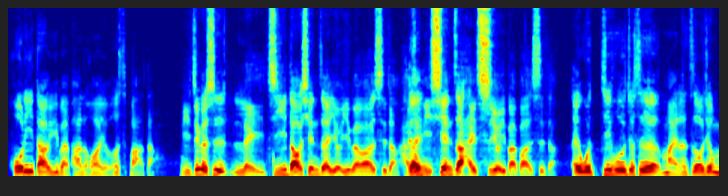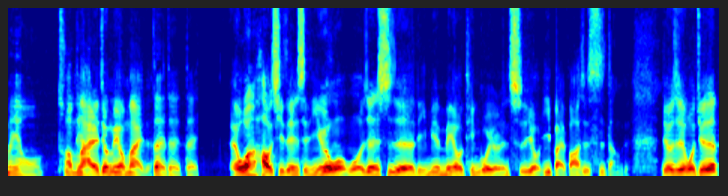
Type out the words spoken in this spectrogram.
获利大于一百趴的话，有二十八档。你这个是累积到现在有一百八十四档，还是你现在还持有一百八十四档？哎、欸，我几乎就是买了之后就没有出、哦，买了就没有卖的。对对对。哎、欸，我很好奇这件事情，因为我我认识的里面没有听过有人持有一百八十四档的，就是我觉得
